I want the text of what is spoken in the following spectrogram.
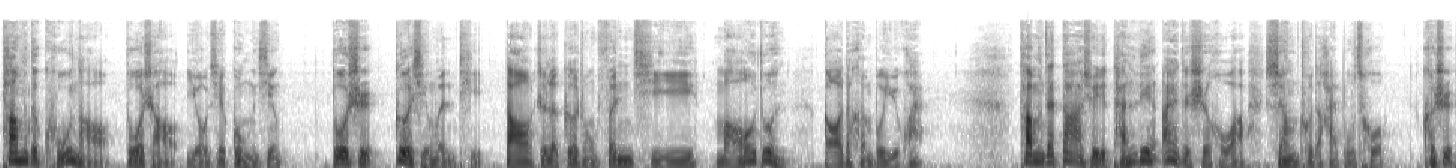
他们的苦恼多少有些共性，多是个性问题导致了各种分歧矛盾，搞得很不愉快。他们在大学里谈恋爱的时候啊，相处的还不错。可是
